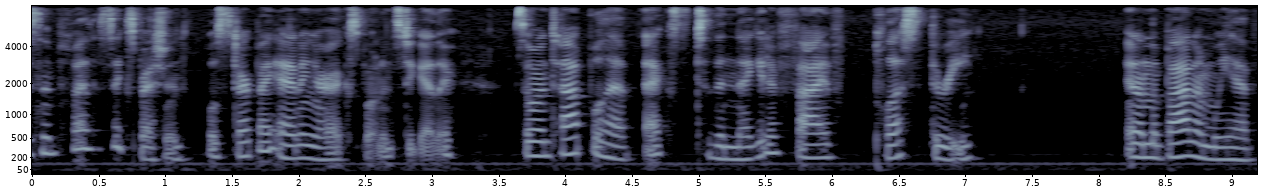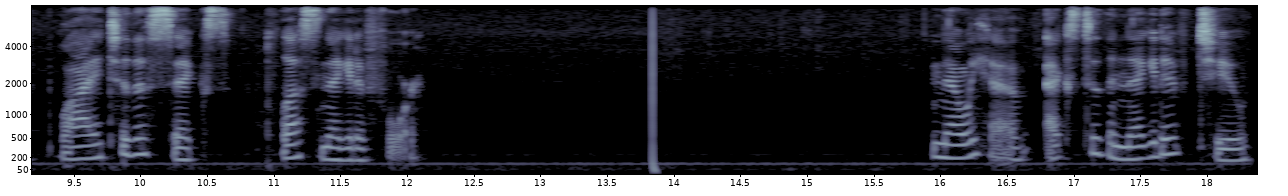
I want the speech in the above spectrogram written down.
To simplify this expression, we'll start by adding our exponents together. So on top we'll have x to the negative 5 plus 3, and on the bottom we have y to the 6 plus negative 4. Now we have x to the negative 2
